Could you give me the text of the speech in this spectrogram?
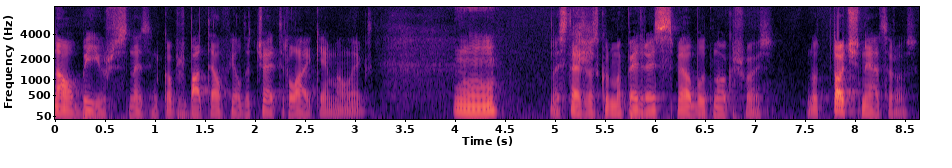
nav bijušas, nezinu, kopš Battlefield 4 laikiem, man liekas. Mm. Es neatceros, kur man pēdējais spēle būtu nokršojusi. Nu, točs neatceros.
